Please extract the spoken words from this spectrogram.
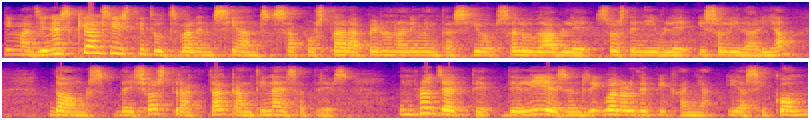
T'imagines que als instituts valencians s'apostara per una alimentació saludable, sostenible i solidària? Doncs d'això es tracta Cantina S3, un projecte de l'IES Enric Valor de Picanya i ASICOM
